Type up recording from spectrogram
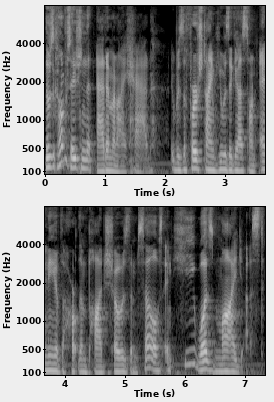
There was a conversation that Adam and I had. It was the first time he was a guest on any of the Heartland Pod shows themselves, and he was my guest.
